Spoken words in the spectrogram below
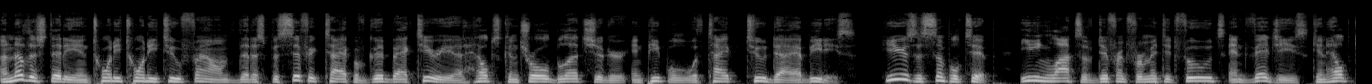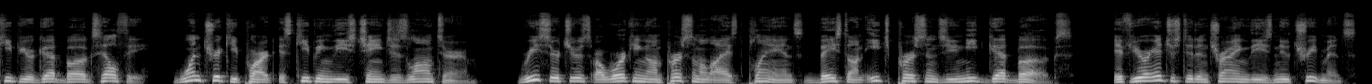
Another study in 2022 found that a specific type of good bacteria helps control blood sugar in people with type 2 diabetes. Here's a simple tip Eating lots of different fermented foods and veggies can help keep your gut bugs healthy. One tricky part is keeping these changes long term. Researchers are working on personalized plans based on each person's unique gut bugs. If you're interested in trying these new treatments,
